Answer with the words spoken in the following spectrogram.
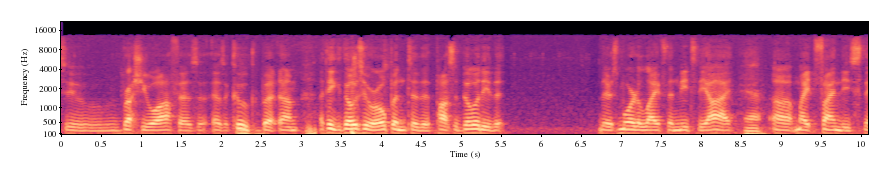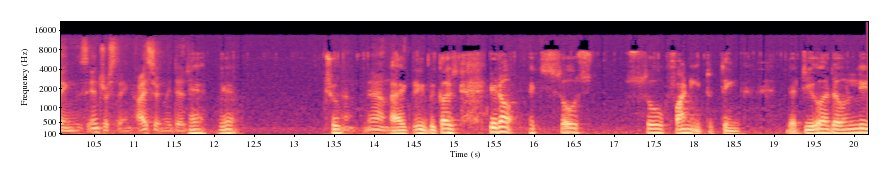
to brush you off as a, as a kook, but um, I think those who are open to the possibility that there's more to life than meets the eye Yeah. uh, might find these things interesting. I certainly did. yeah, yeah. True. Yeah. I agree because you know it's so so funny to think that you are the only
